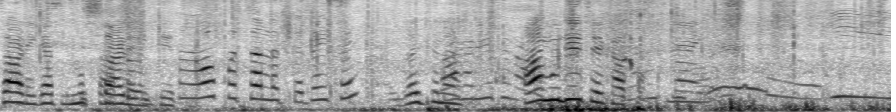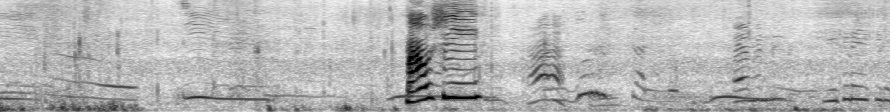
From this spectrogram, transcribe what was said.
साडी घातली मग साडी. आणते वापस चालत का? जायचंय? जायचं ना. हा मग द्यायचंय का आता? मावशी. इकडे इकडे.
